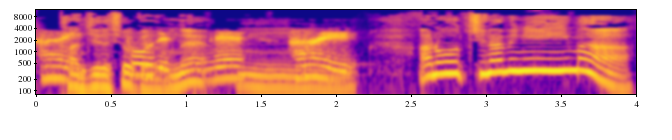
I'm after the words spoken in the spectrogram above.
はい、感じでしょうけどね。そうですね。はい。あの、ちなみに今、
